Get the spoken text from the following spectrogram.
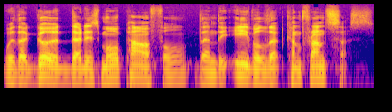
with a good that is more powerful than the evil that confronts us.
